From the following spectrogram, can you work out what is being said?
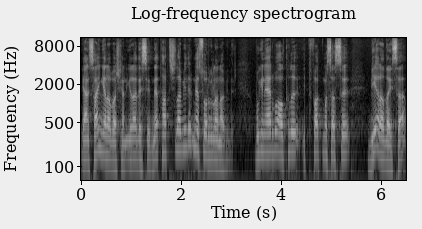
Yani Sayın Genel Başkan'ın iradesi ne tartışılabilir ne sorgulanabilir. Bugün eğer bu altılı ittifak masası bir aradaysa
